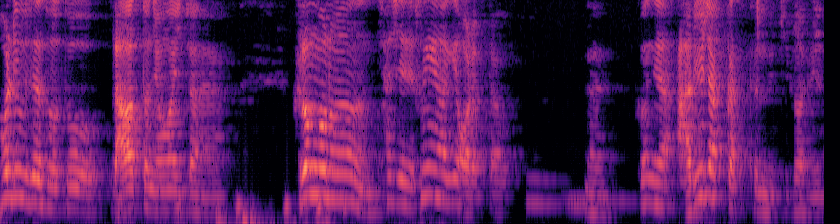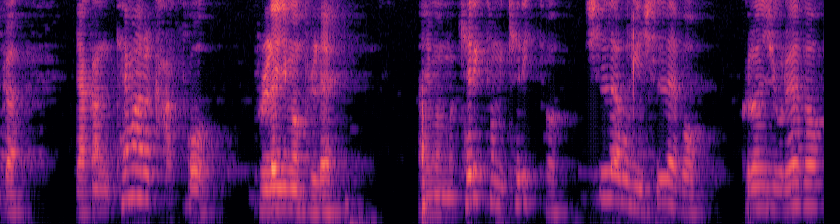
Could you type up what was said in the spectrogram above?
헐리우드에서도 나왔던 영화 있잖아요 그런 거는 사실 흥행하기 어렵다고 네. 그건 그냥 아류작 같은 느낌이죠 그러니까 약간 테마를 갖고 블랙이면 블랙 아니면 뭐 캐릭터면 캐릭터 실내복이면 실내복 그런 식으로 해서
